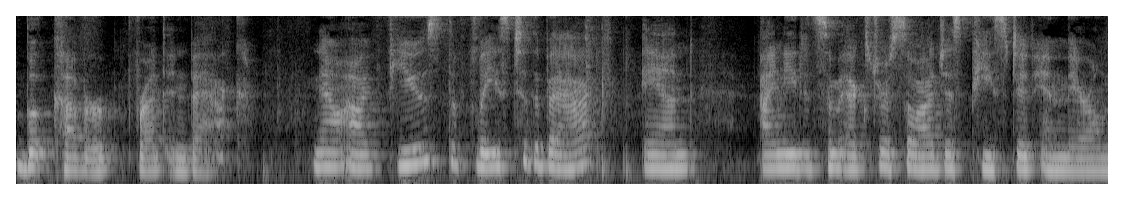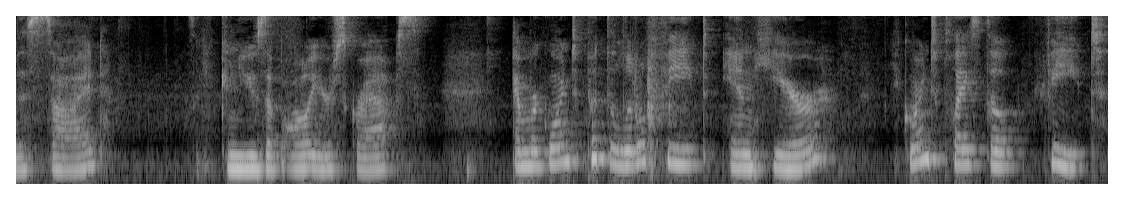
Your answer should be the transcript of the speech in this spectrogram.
book cover front and back. Now I fused the fleece to the back and I needed some extra so I just pieced it in there on this side. So you can use up all your scraps. And we're going to put the little feet in here. You're going to place the feet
